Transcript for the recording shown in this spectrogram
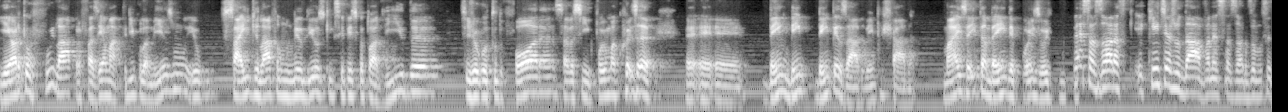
E aí, a hora que eu fui lá para fazer a matrícula mesmo, eu saí de lá falando: Meu Deus, o que, que você fez com a tua vida? Você jogou tudo fora, sabe assim? Foi uma coisa é, é, é bem, bem, bem pesada, bem puxada. Mas aí também, depois, hoje. Nessas horas, quem te ajudava nessas horas? Ou você,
